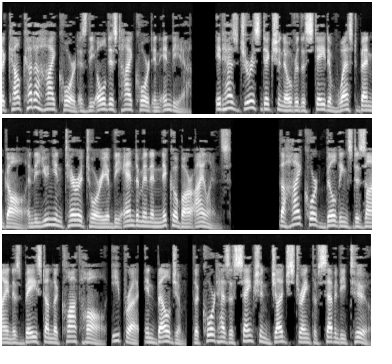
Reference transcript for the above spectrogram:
The Calcutta High Court is the oldest high court in India. It has jurisdiction over the state of West Bengal and the Union Territory of the Andaman and Nicobar Islands. The High Court building's design is based on the Cloth Hall, Ypres, in Belgium. The court has a sanctioned judge strength of 72.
